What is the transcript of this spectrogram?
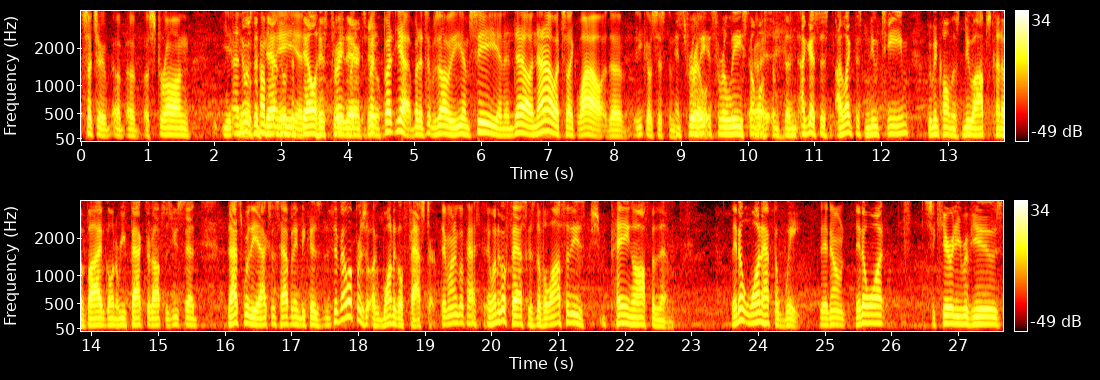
such a, a, a- a strong you And there know, was the Dell- there was the Dell history right, there but, too. But, but yeah, but it's, it was always EMC and Dell, and now it's like, wow, the ecosystem It's, really, it's released almost, Right. some- the, I guess this, I like this new team. We've been calling this new ops kind of vibe, going to refactored ops, as you said. That's where the action's happening because the developers uh, want to go faster. they want to go faster. They want to go fast because the velocity is paying off for them. They don't want to have to wait. They don't. They don't want security reviews.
